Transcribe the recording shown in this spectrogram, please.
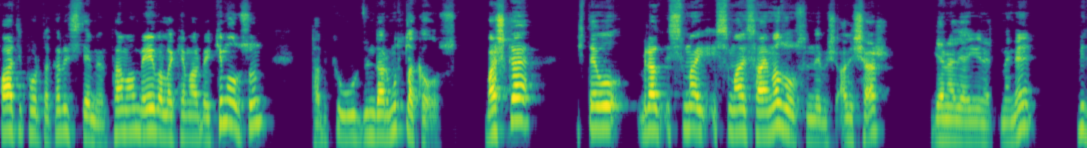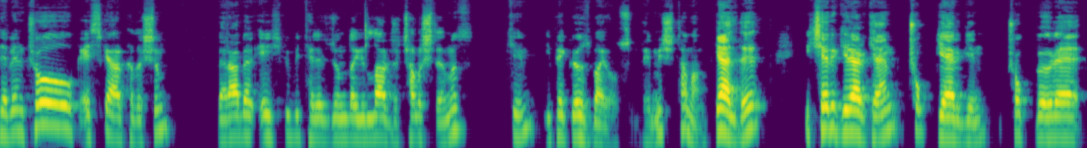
Fatih Portakal'ı istemiyorum. Tamam eyvallah Kemal Bey. Kim olsun? Tabii ki Uğur Dündar mutlaka olsun. Başka işte o biraz İsmail, İsmail Saymaz olsun demiş Alişar, genel yayın yönetmeni. Bir de benim çok eski arkadaşım, beraber HBB televizyonda yıllarca çalıştığımız kim? İpek Özbay olsun demiş. Tamam geldi. İçeri girerken çok gergin, çok böyle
